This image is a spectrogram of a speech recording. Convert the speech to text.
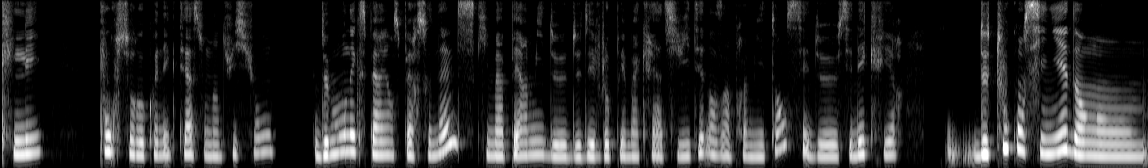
clé pour se reconnecter à son intuition. De mon expérience personnelle, ce qui m'a permis de, développer ma créativité dans un premier temps, c'est d'écrire, de, tout consigner dans,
